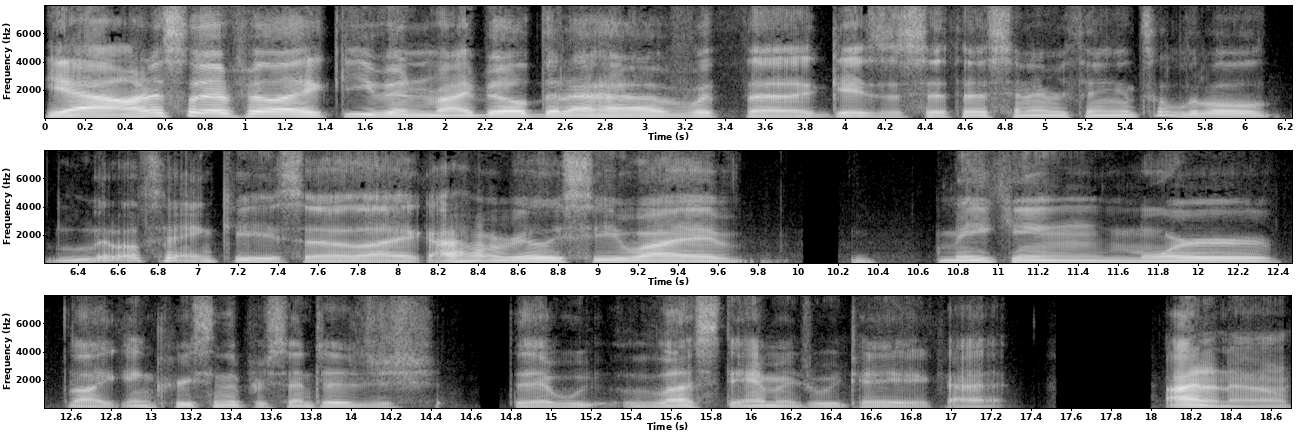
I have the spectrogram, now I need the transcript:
Yeah, honestly, I feel like even my build that I have with the Gaze of Sithis and everything, it's a little little tanky. So like I don't really see why making more like increasing the percentage that we, less damage we take. I I don't know.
